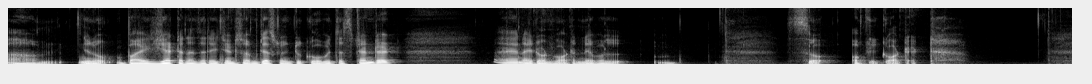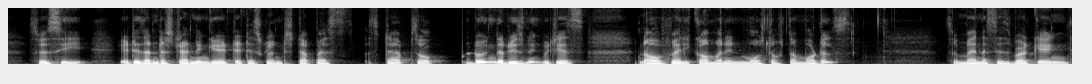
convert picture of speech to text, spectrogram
um, you know by yet another agent. So i'm just going to go with the standard and i don't want enable. So okay got it. So you see it is understanding it. It is going step by step. So doing the reasoning which is now very common in most of the models. So Manus is working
